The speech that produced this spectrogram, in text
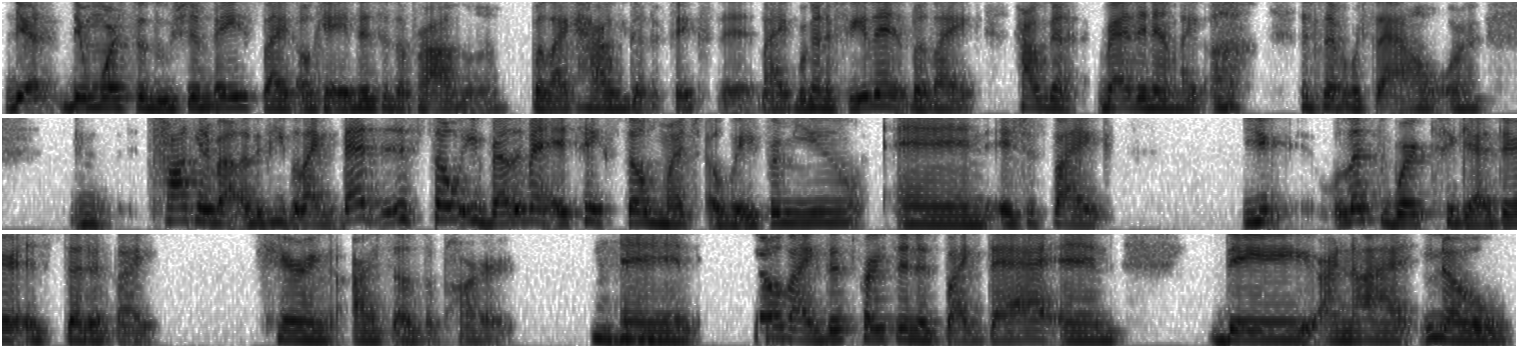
they're, they're more solution based like okay this is a problem but like how are we going to fix it like we're going to feel it but like how are we going to rather than like oh this never works out or talking about other people like that is so irrelevant it takes so much away from you and it's just like you let's work together instead of like tearing ourselves apart mm-hmm. and know like this person is like that and they are not you know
